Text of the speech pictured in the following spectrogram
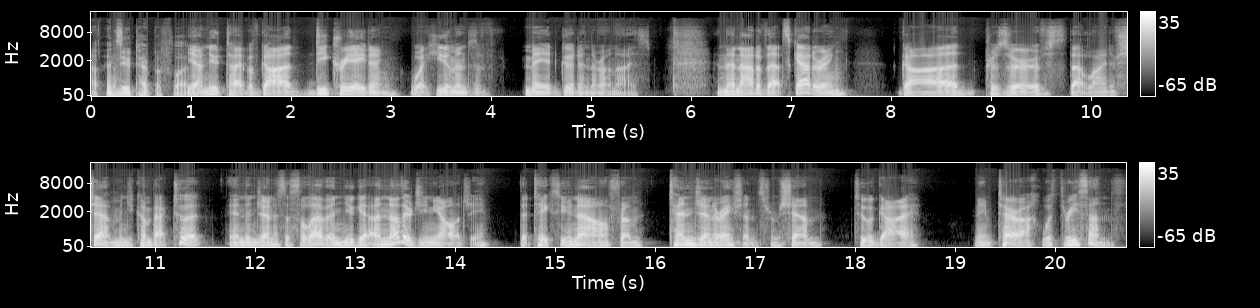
A, A new type of flood. yeah, new type of God decreating what humans have made good in their own eyes. And then out of that scattering, God preserves that line of Shem, and you come back to it. And in Genesis 11, you get another genealogy that takes you now from 10 generations from Shem to a guy named Terach with three sons.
